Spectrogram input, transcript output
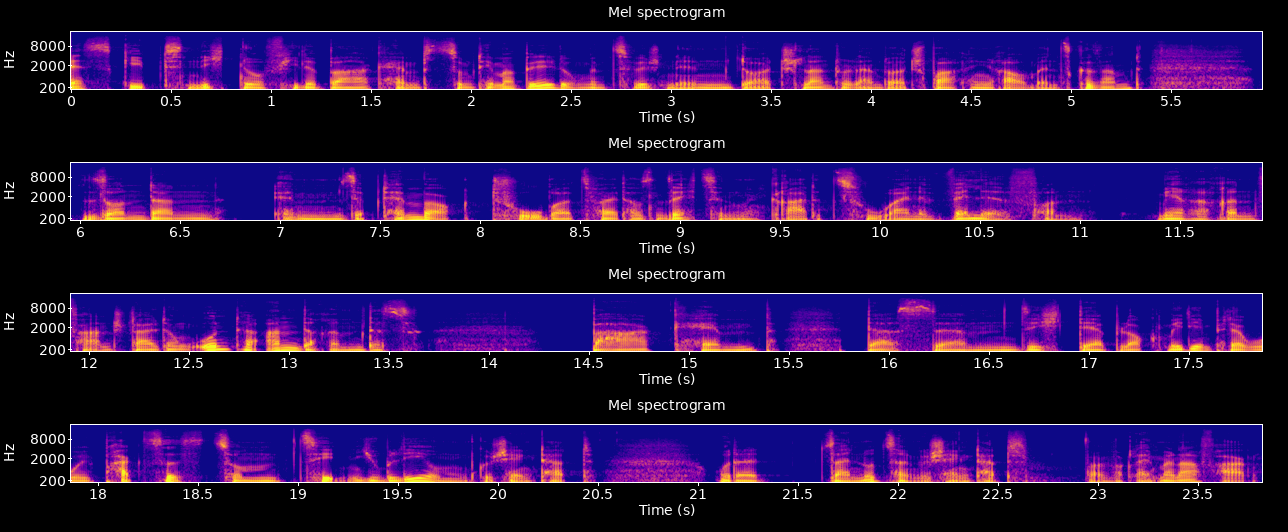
Es gibt nicht nur viele Barcamps zum Thema Bildung inzwischen in Deutschland oder im deutschsprachigen Raum insgesamt, sondern im September, Oktober 2016 geradezu eine Welle von mehreren Veranstaltungen, unter anderem das Barcamp, das ähm, sich der Blog Medienpädagogik Praxis zum 10. Jubiläum geschenkt hat oder seinen Nutzern geschenkt hat. Wollen wir gleich mal nachfragen.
